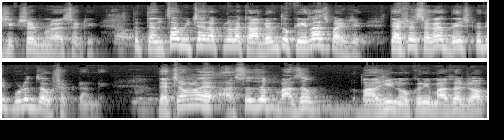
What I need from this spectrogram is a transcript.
शिक्षण मिळवायसाठी. तर त्यांचा विचार आपल्याला कार्य तो केलाच पाहिजे. त्याशिवाय सगळा देश कधी पुढेच जाऊ शकणार नाही. त्याच्यामुळे असं जर माझं माझी नोकरी माझा जॉब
